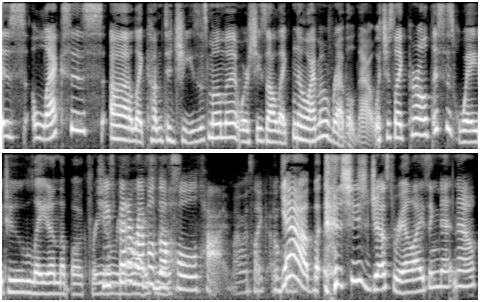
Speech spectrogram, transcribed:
is Lex's uh like come to Jesus moment where she's all like, No, I'm a rebel now, which is like, girl, this is way too late in the book for you She's to been a rebel the whole time. I was like, okay. Yeah, but she's just realizing it now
